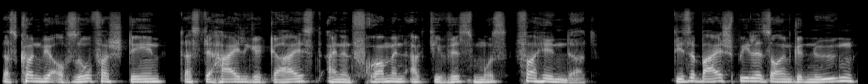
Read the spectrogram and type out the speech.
Das können wir auch so verstehen, dass der Heilige Geist einen frommen Aktivismus verhindert. Diese Beispiele sollen genügen,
